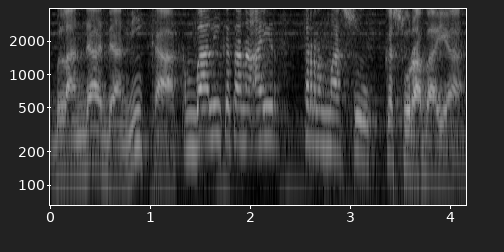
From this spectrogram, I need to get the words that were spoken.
Belanda dan Nika kembali ke tanah air termasuk ke Surabaya.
